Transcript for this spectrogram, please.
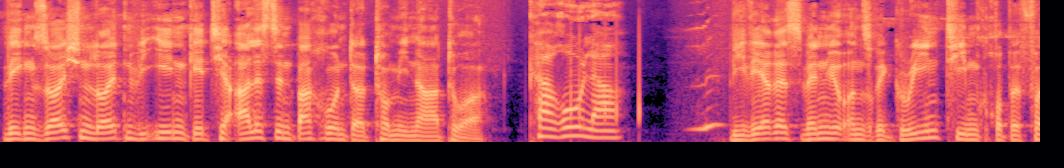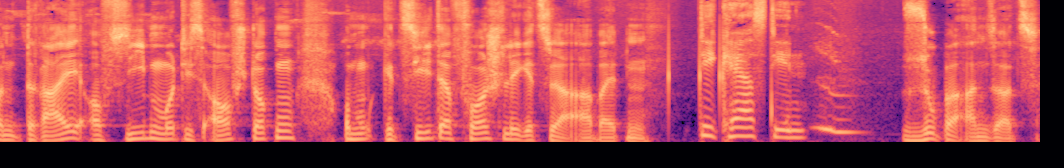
Wegen solchen Leuten wie Ihnen geht hier alles den Bach runter, Tominator. Carola, Wie wäre es, wenn wir unsere Green Team Gruppe von drei auf sieben Muttis aufstocken, um gezielter Vorschläge zu erarbeiten? die Kerstin, Super Ansatz.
